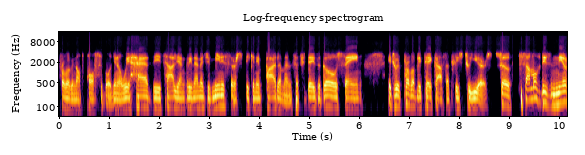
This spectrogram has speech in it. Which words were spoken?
probably not possible. You know, we had the Italian green energy minister speaking in parliament a few days ago saying it will probably take us at least two years. So some of these near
